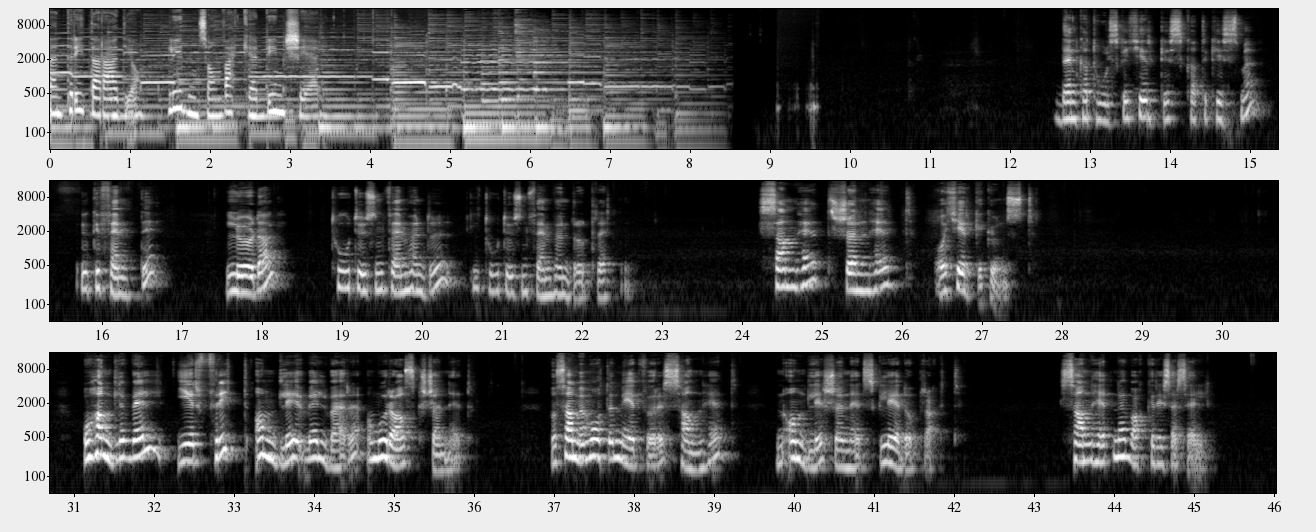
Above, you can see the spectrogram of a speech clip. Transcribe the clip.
Sentrita Radio, lyden som vekker din sjel. Den katolske kirkes katekisme, uke 50, lørdag 2500-2513. Sannhet, skjønnhet og kirkekunst. Å handle vel gir fritt åndelig velvære og moralsk skjønnhet. På samme måte medfører sannhet den åndelige skjønnhets glede og prakt. Sannheten er vakker i seg selv.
